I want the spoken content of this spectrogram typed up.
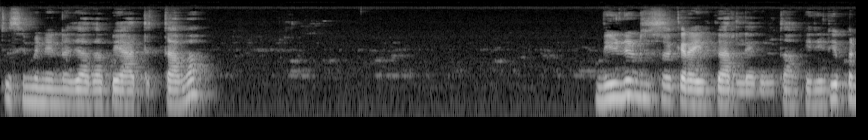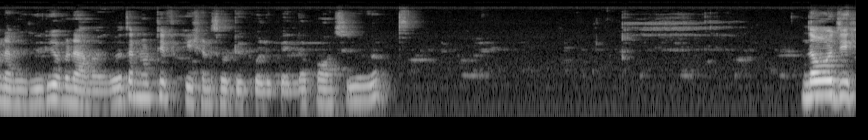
ਤੁਸੀਂ ਮੈਨੂੰ ਇੰਨਾ ਜ਼ਿਆਦਾ ਪਿਆਰ ਦਿੱਤਾ ਵਾ। ਵੀਡੀਓ ਨੂੰ ਸਬਸਕ੍ਰਾਈਬ ਕਰ ਲਿਆ ਕਰੋ ਤਾਂ ਕਿ ਜਿਹੜੀ ਆਪਾਂ ਨਵੀਂ ਵੀਡੀਓ ਬਣਾਵਾਂਗੇ ਉਹਦਾ ਨੋਟੀਫਿਕੇਸ਼ਨ ਤੁਹਾਡੇ ਕੋਲ ਪਹਿਲਾਂ ਪਹੁੰਚ ਜਾਊਗਾ। ਲਓ ਜੀ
